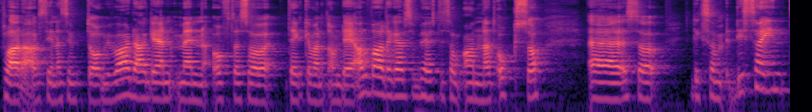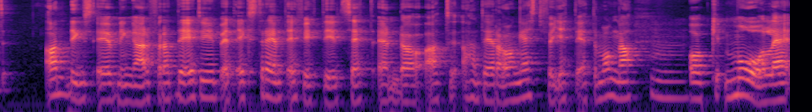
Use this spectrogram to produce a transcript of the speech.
klara av sina symptom i vardagen, men ofta så tänker man att om det är allvarligare så behövs det som annat också. Eh, så liksom, dissa inte andningsövningar för att det är typ ett extremt effektivt sätt ändå att hantera ångest för jätte- jättemånga. Och målet,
